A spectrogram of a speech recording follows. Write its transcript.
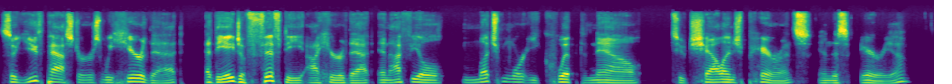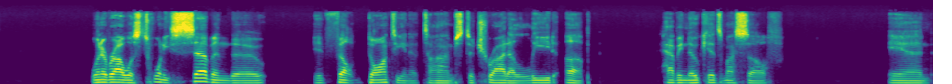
So youth pastors we hear that at the age of 50 i hear that and i feel much more equipped now to challenge parents in this area. Whenever I was 27, though, it felt daunting at times to try to lead up, having no kids myself, and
